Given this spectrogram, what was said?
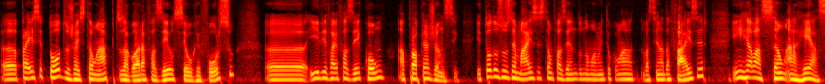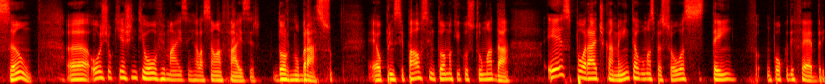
Uh, Para esse, todos já estão aptos agora a fazer o seu reforço. Uh, e ele vai fazer com a própria Janssen. E todos os demais estão fazendo no momento com a vacina da Pfizer. Em relação à reação, uh, hoje o que a gente ouve mais em relação à Pfizer? Dor no braço. É o principal sintoma que costuma dar. Esporadicamente, algumas pessoas têm um pouco de febre,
